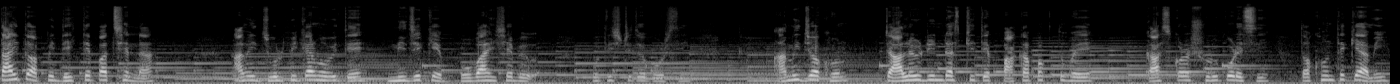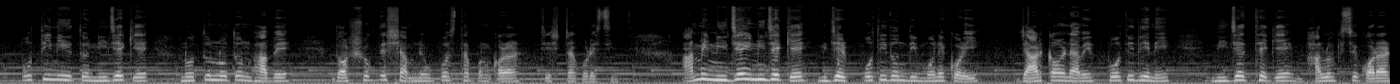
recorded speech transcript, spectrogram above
তাই তো আপনি দেখতে পাচ্ছেন না, আমি জুলফিকার মুভিতে নিজেকে বোবা হিসেবে প্রতিষ্ঠিত করছি। আমি যখন টালিউড ইন্ডাস্ট্রিতে পাকাপোক্ত হয়ে কাজ করা শুরু করেছি, তখন থেকে আমি প্রতিনিয়ত নিজেকে নতুন নতুনভাবে দর্শকদের সামনে উপস্থাপন করার চেষ্টা করেছি। আমি নিজেই নিজেকে নিজের প্রতিদ্বন্দ্বী মনে করি, যার কারণে আমি প্রতিদিনই নিজের থেকে ভালো কিছু করার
